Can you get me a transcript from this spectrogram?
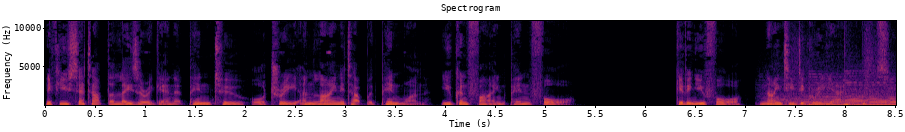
if you set up the laser again at pin 2 or tree and line it up with pin 1, you can find pin 4, giving you four 90 degree angles.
